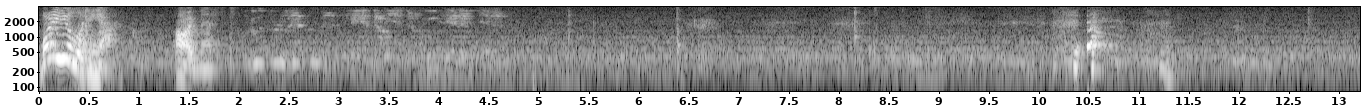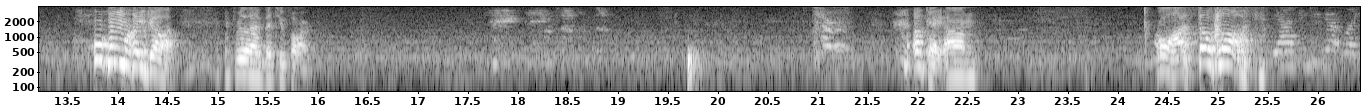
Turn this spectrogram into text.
What are you looking at? Oh, I missed. Go through this. Stand up. Who did it? Did it? Oh my god! I threw that a bit too far. Hey, what the? Okay, um. Oh, it's so close! Yeah, I think you got like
